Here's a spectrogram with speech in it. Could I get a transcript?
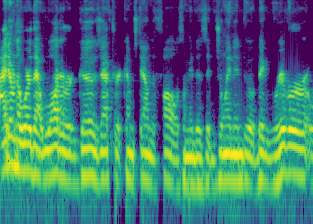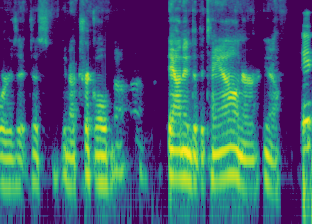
I don't know where that water goes after it comes down the falls. I mean, does it join into a big river, or is it just you know trickle down into the town, or you know? It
